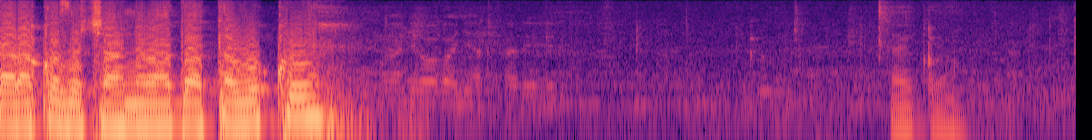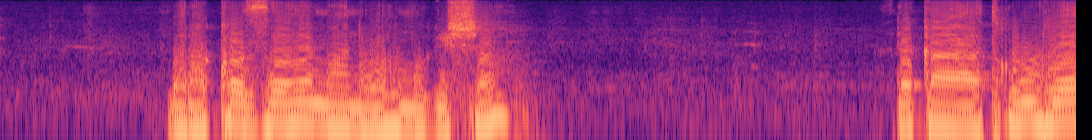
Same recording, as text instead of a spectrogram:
Barakoze cyane ba data bukwe. Barakoze imana ibaha umugisha. Reka twumve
